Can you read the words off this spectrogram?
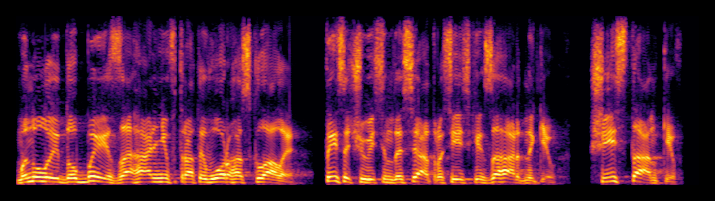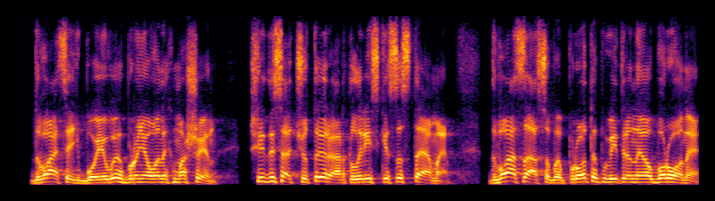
Минулої доби загальні втрати ворога склали 1080 російських загарбників, 6 танків, 20 бойових броньованих машин. 64 артилерійські системи, 2 засоби протиповітряної оборони,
